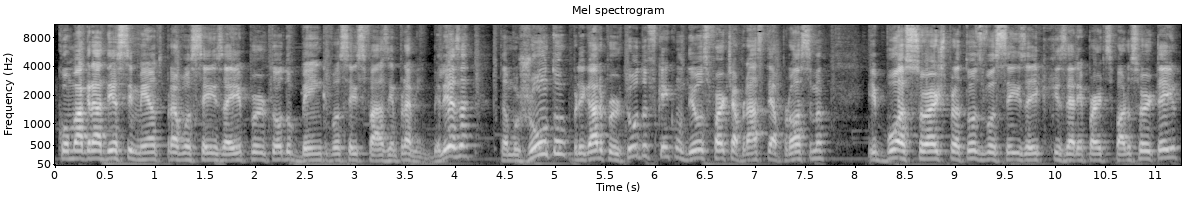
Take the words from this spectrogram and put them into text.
Como agradecimento para vocês aí por todo o bem que vocês fazem para mim, beleza? Tamo junto, obrigado por tudo, fiquem com Deus, forte abraço, até a próxima. E boa sorte para todos vocês aí que quiserem participar do sorteio.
